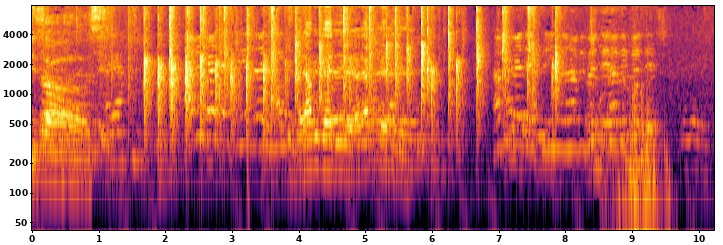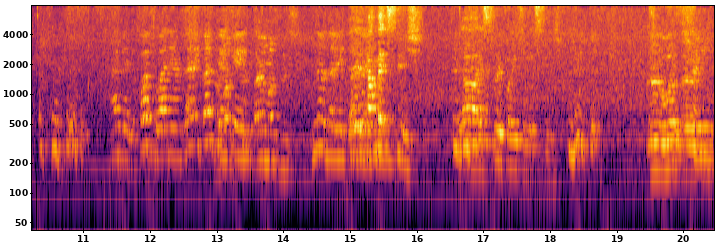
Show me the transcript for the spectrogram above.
Jesus. Happy birthday to you, Daddy. Happy birthday, happy birthday. Happy birthday to you. Happy birthday. Happy birthday. Cut one here. Daddy, cut your cake. Very much, please. No, Daddy, You can make speech. Uh, it's free for you to make speech. Uh, what, um,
